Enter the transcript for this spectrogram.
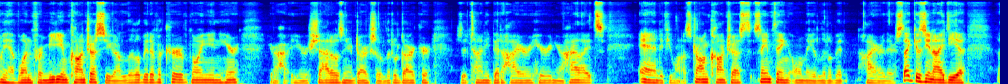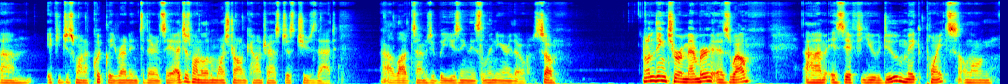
We have one for medium contrast, so you got a little bit of a curve going in here. Your, your shadows and your darks are a little darker. There's a tiny bit higher here in your highlights. And if you want a strong contrast, same thing, only a little bit higher there. So that gives you an idea. Um, if you just want to quickly run into there and say, I just want a little more strong contrast, just choose that. Uh, a lot of times you'll be using this linear though. So one thing to remember as well um, is if you do make points along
